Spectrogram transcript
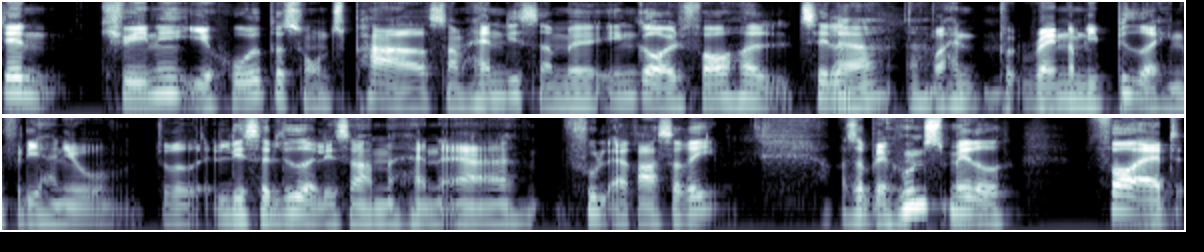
den kvinde i hovedpersonsparet, som han ligesom øh, indgår et forhold til, Ja, ja, hvor han randomly bider hende, fordi han jo, du ved, lige så lider ligesom, han er fuld af raseri. Og så bliver hun smittet, for at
